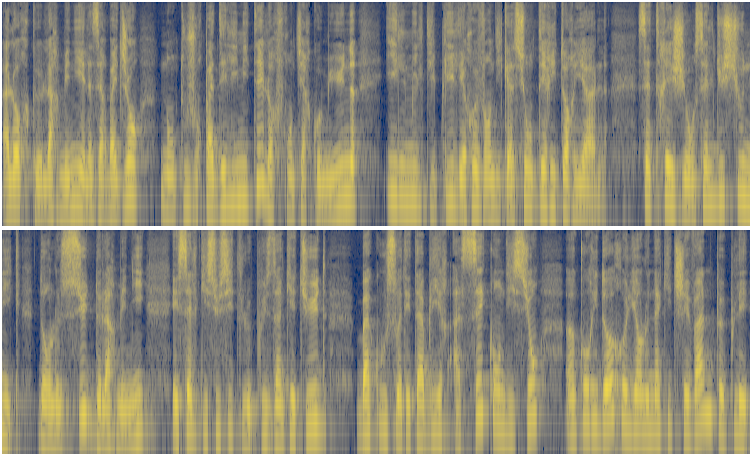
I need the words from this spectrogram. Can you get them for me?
alors que l'Arménie et l'Azerbaïdjan n'ont toujours pas délimité leurs frontières communes, il multiplie les revendications territoriales. Cette région, celle du Siounik, dans le sud de l'Arménie, est celle qui suscite le plus d'inquiétude. Bakou souhaite établir à ces conditions un corridor reliant le Nakhichevan, peuplé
